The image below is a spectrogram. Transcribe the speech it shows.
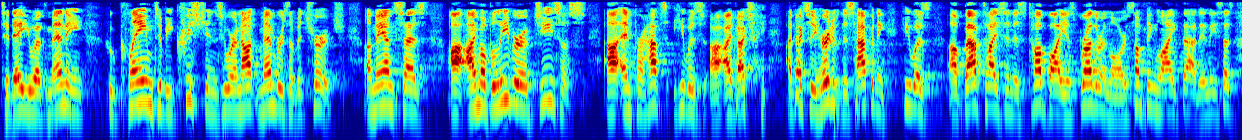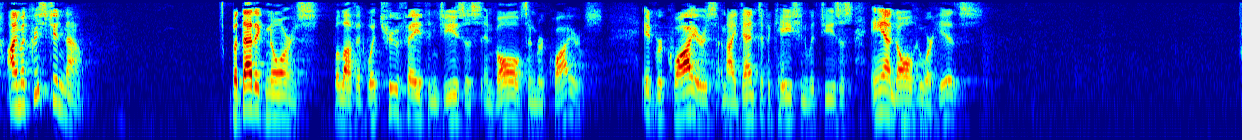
Today, you have many who claim to be Christians who are not members of a church. A man says, I'm a believer of Jesus. Uh, and perhaps he was, uh, I've actually, I've actually heard of this happening. He was uh, baptized in his tub by his brother-in-law or something like that. And he says, I'm a Christian now. But that ignores, beloved, what true faith in Jesus involves and requires. It requires an identification with Jesus and all who are His.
